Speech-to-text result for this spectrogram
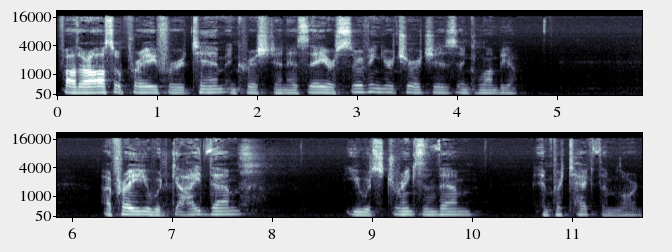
Father, I also pray for Tim and Christian as they are serving your churches in Colombia. I pray you would guide them, you would strengthen them, and protect them, Lord.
